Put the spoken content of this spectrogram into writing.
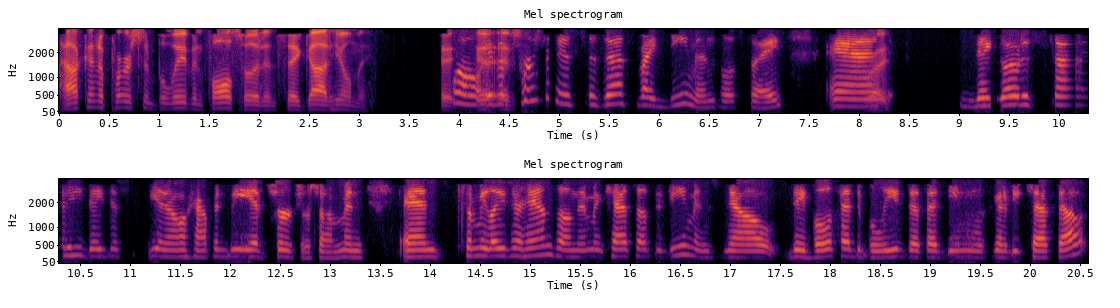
How can a person believe in falsehood and say, God, heal me? It- Well, it- if a person is possessed by demons, let's say, and Right. they go to somebody, they just you know happen to be at church or something, and and somebody lays their hands on them and casts out the demons. Now they both had to believe that that demon was going to be cast out,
